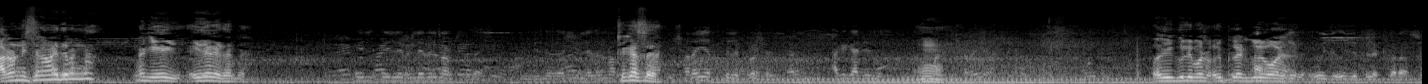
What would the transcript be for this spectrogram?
আরও নিচে নামাই দেবেন না? নাকি এই এই জায়গায় থাকবে? ঠিক আছে। ওইগুলি ওই প্লেটগুলি ওই যে প্লেট করা আছে।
